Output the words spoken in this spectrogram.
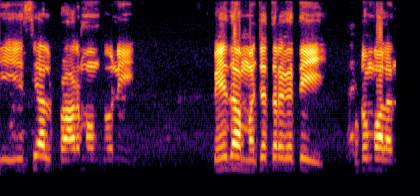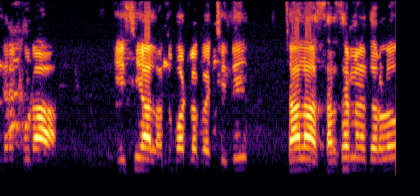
ఈ ఏసీఆల్ ప్రారంభంతో పేద మధ్యతరగతి కుటుంబాలందరికీ కూడా ఏసియాల్ అందుబాటులోకి వచ్చింది. చాలా సరసమైన ధరలో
